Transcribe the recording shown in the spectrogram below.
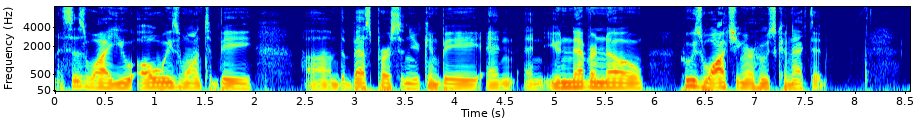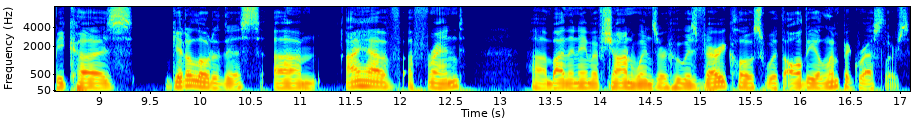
this is why you always want to be um, the best person you can be, and and you never know who's watching or who's connected. Because get a load of this. Um, I have a friend uh, by the name of Sean Windsor who is very close with all the Olympic wrestlers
